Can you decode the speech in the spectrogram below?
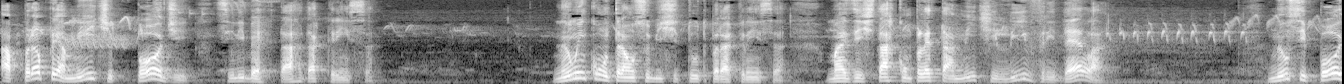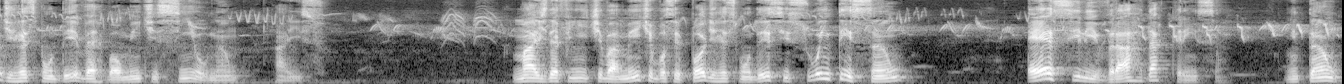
a própria mente pode se libertar da crença. Não encontrar um substituto para a crença, mas estar completamente livre dela? Não se pode responder verbalmente sim ou não a isso. Mas definitivamente você pode responder se sua intenção é se livrar da crença. Então,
